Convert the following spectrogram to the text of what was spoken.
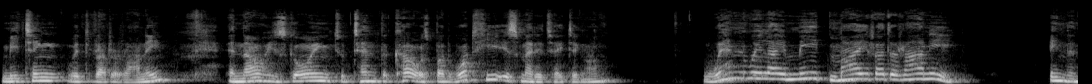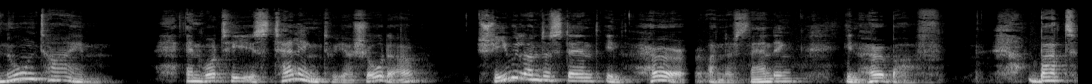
meeting with Radharani and now he's going to tend the cows. But what he is meditating on when will I meet my Radharani? In the noontime and what he is telling to Yashoda she will understand in her understanding in her bath. But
